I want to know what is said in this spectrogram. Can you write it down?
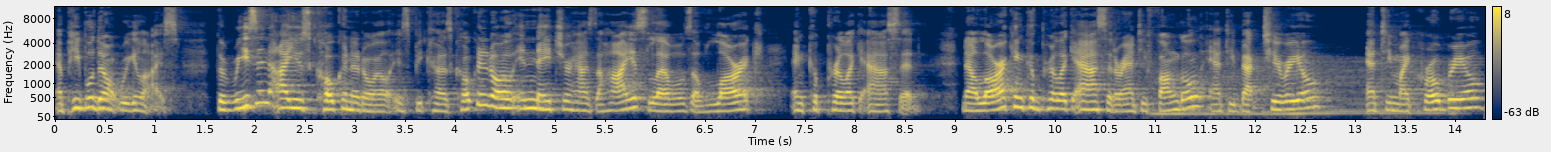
and people don't realize. The reason I use coconut oil is because coconut oil in nature has the highest levels of lauric and caprylic acid. Now, lauric and caprylic acid are antifungal, antibacterial, antimicrobial,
